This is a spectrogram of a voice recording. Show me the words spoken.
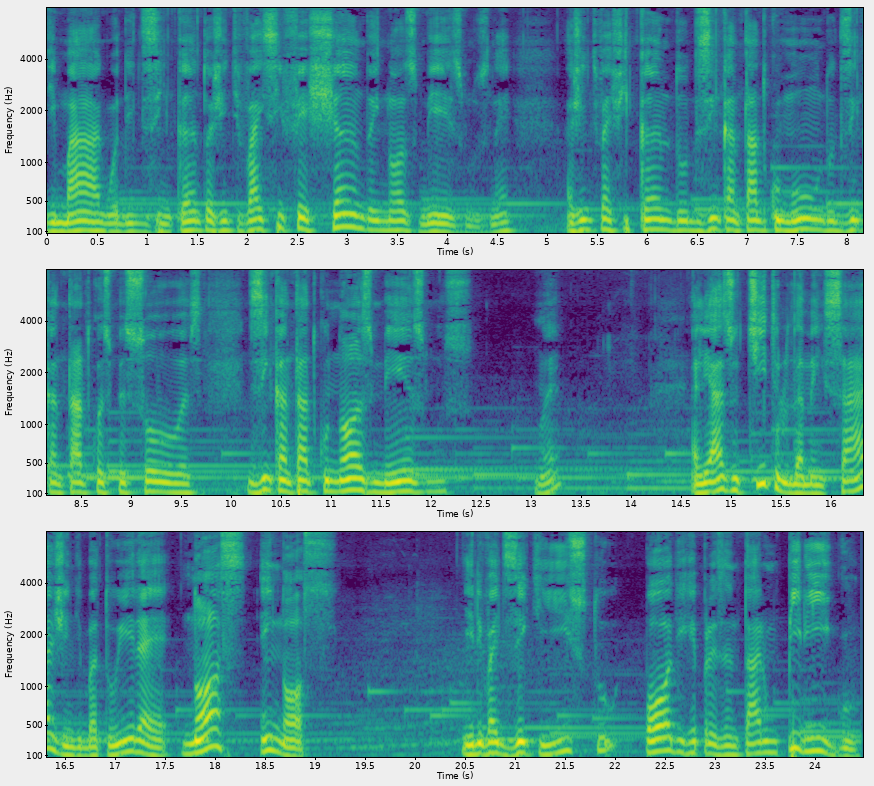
de mágoa, de desencanto, a gente vai se fechando em nós mesmos, né? A gente vai ficando desencantado com o mundo, desencantado com as pessoas, desencantado com nós mesmos, não é? Aliás, o título da mensagem de Batuíra é Nós em Nós. E ele vai dizer que isto pode representar um perigo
